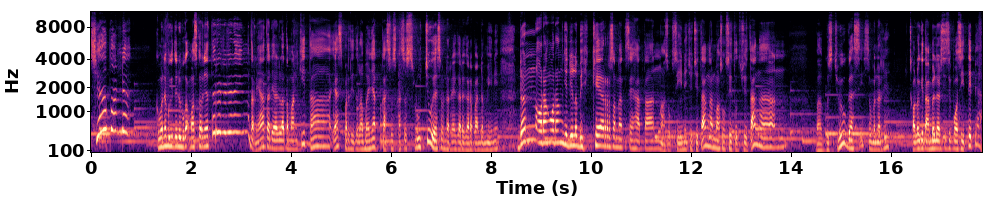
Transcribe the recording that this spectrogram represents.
Siapa anda? Kemudian begitu dibuka maskernya, ternyata dia adalah teman kita. Ya seperti itulah banyak kasus-kasus lucu ya sebenarnya gara-gara pandemi ini. Dan orang-orang jadi lebih care sama kesehatan. Masuk sini cuci tangan, masuk situ cuci tangan. Bagus juga sih sebenarnya. Kalau kita ambil dari sisi positif ya.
